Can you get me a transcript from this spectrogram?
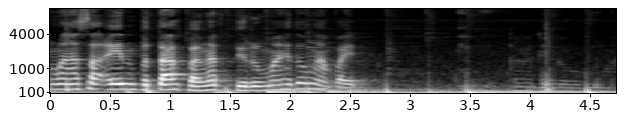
ngerasain betah banget di rumah itu ngapain? Di rumah.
